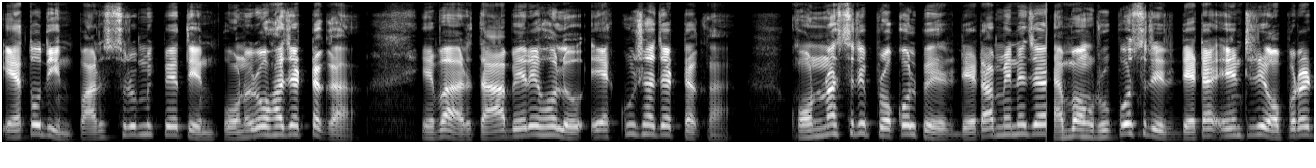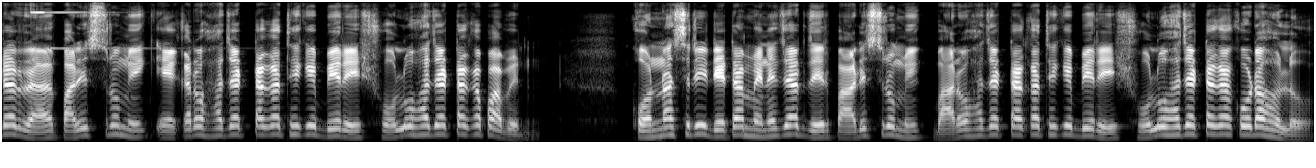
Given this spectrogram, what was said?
এতদিন পারিশ্রমিক পেতেন পনেরো হাজার টাকা। এবার তা বেড়ে হলো একুশ হাজার টাকা। কন্যাশ্রী প্রকল্পের ডেটা ম্যানেজার এবং রূপশ্রীর ডেটা এন্ট্রি অপারেটররা পারিশ্রমিক এগারো হাজার টাকা থেকে বেড়ে ষোলো হাজার টাকা পাবেন। কন্যাশ্রী ডেটা ম্যানেজারদের পারিশ্রমিক বারো হাজার টাকা থেকে বেড়ে ষোলো হাজার টাকা করা হলো।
